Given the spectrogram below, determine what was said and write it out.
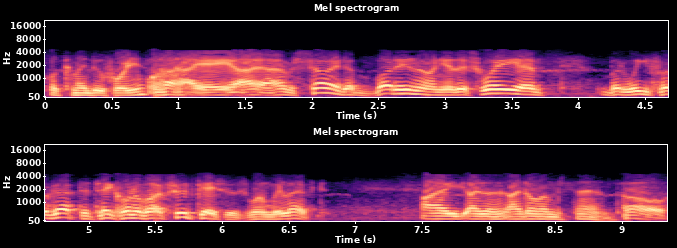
what can I do for you? Well, I, I, I'm sorry to butt in on you this way, uh, but we forgot to take one of our suitcases when we left. I, I, I don't understand. Oh,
